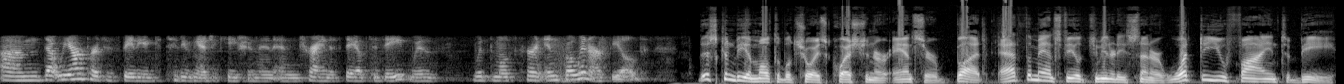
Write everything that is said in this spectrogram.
um, that we are participating in continuing education and, and trying to stay up to date with, with the most current info in our field. This can be a multiple choice question or answer, but at the Mansfield Community Center, what do you find to be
